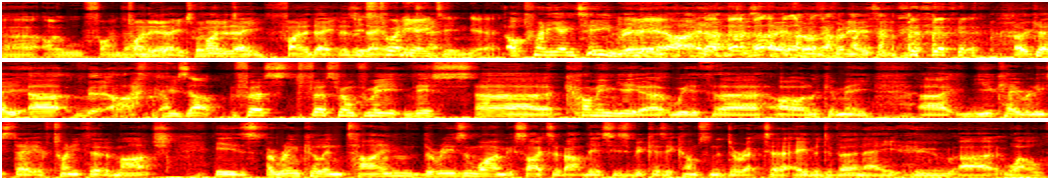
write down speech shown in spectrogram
Uh, I will find out. Find a date. Find a date. Find a date. There's a It's date. on the 2018, yeah. Oh, 2018, really? Yeah, yeah. No, I anticipated it was 2018. okay. Uh, Who's up? First, first film for me this uh, coming year with uh, oh look at me, uh, UK release date of 23rd of March is A Wrinkle in Time. The reason why I'm excited about this is because it comes from the director Ava DuVernay, who uh, well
